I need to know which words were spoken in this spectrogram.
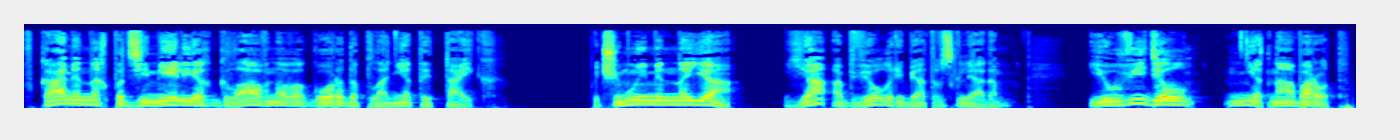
в каменных подземельях главного города планеты Тайк. Почему именно я? Я обвел ребят взглядом. И увидел... Нет, наоборот,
